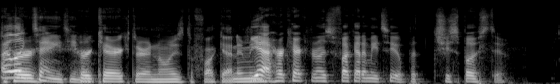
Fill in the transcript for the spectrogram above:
I Her- like Tiny Tina. Her character annoys the fuck out of me. yeah, her character annoys the fuck out of me too, but she's supposed to.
